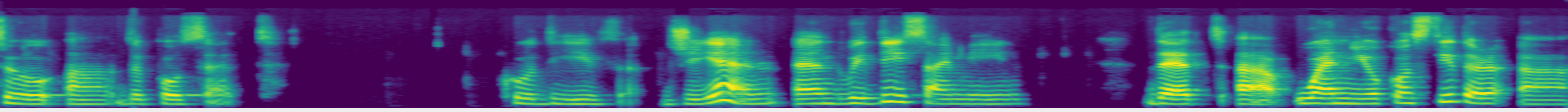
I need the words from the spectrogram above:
To uh, the poset CUDIV GN. And with this, I mean that uh, when you consider uh,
